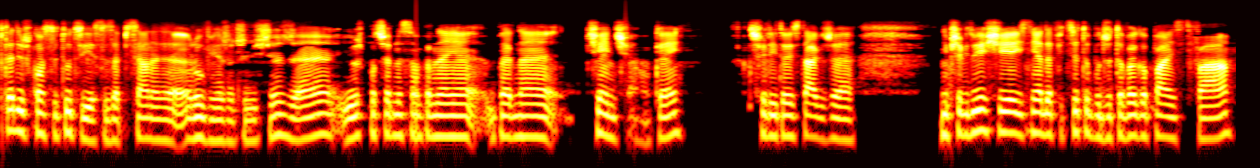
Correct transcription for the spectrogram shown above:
wtedy już w Konstytucji jest to zapisane również oczywiście, że już potrzebne są pewne, pewne cięcia, ok? Czyli to jest tak, że nie przewiduje się istnienia deficytu budżetowego państwa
